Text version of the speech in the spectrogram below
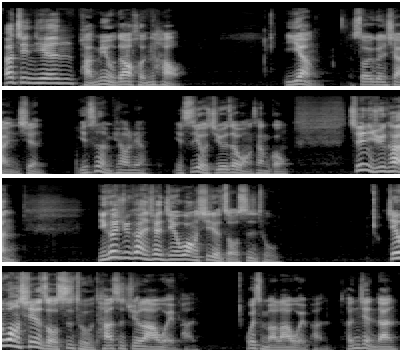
那今天盘没有到很好，一样收一根下影线，也是很漂亮，也是有机会再往上攻。其实你去看，你可以去看一下今天旺系的走势图。今天旺系的走势图，它是去拉尾盘，为什么要拉尾盘？很简单。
